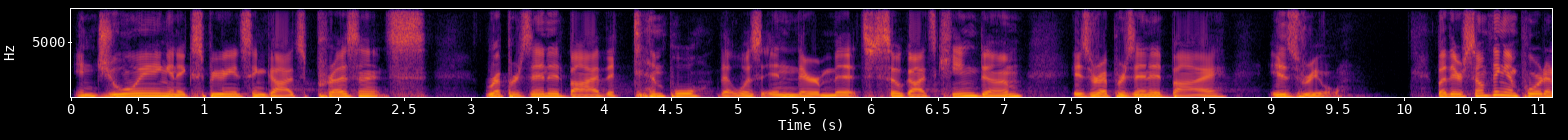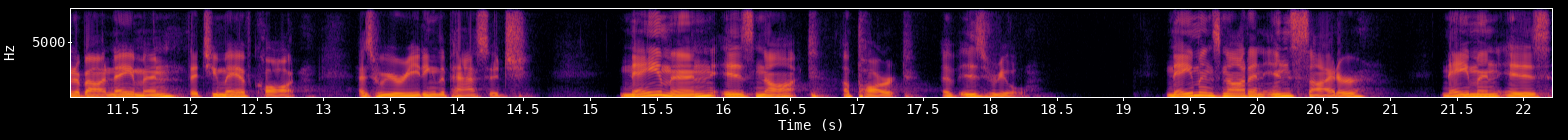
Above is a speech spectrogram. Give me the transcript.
enjoying and experiencing God's presence, represented by the temple that was in their midst. So God's kingdom is represented by Israel. But there's something important about Naaman that you may have caught as we were reading the passage. Naaman is not a part of Israel. Naaman's not an insider. Naaman is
